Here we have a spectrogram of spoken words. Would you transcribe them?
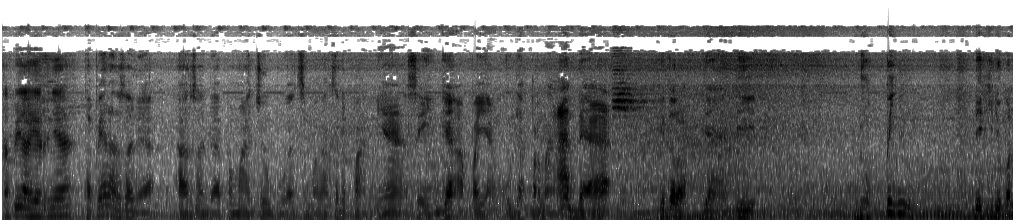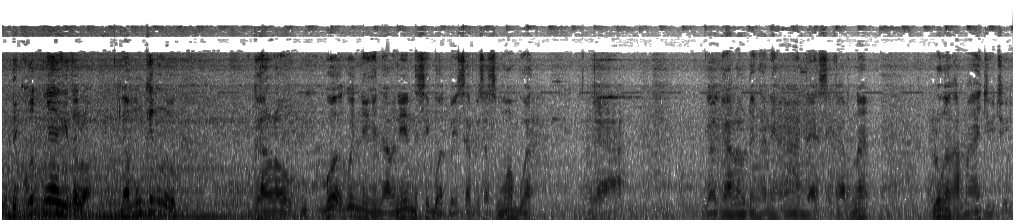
tapi akhirnya tapi kan harus ada harus ada pemacu buat semangat ke depannya sehingga apa yang udah pernah ada gitu loh jadi doping di kehidupan berikutnya gitu loh. Nggak mungkin lu galau gue gue nyaranin sih buat bisa bisa semua buat nggak nggak galau dengan yang ada sih karena lu nggak akan maju cuy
